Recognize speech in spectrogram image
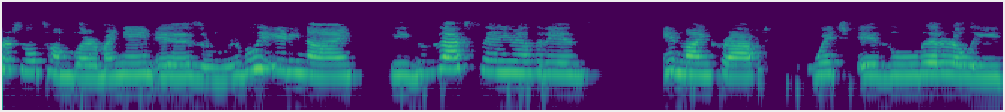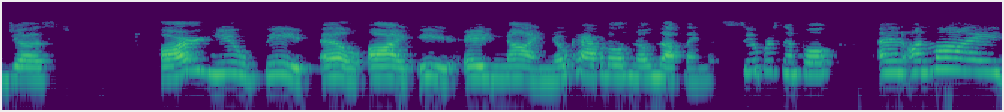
personal Tumblr, my name is Rublie89, the exact same as it is in Minecraft, which is literally just R U B L I E 89. No capitals, no nothing. It's super simple. And on my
